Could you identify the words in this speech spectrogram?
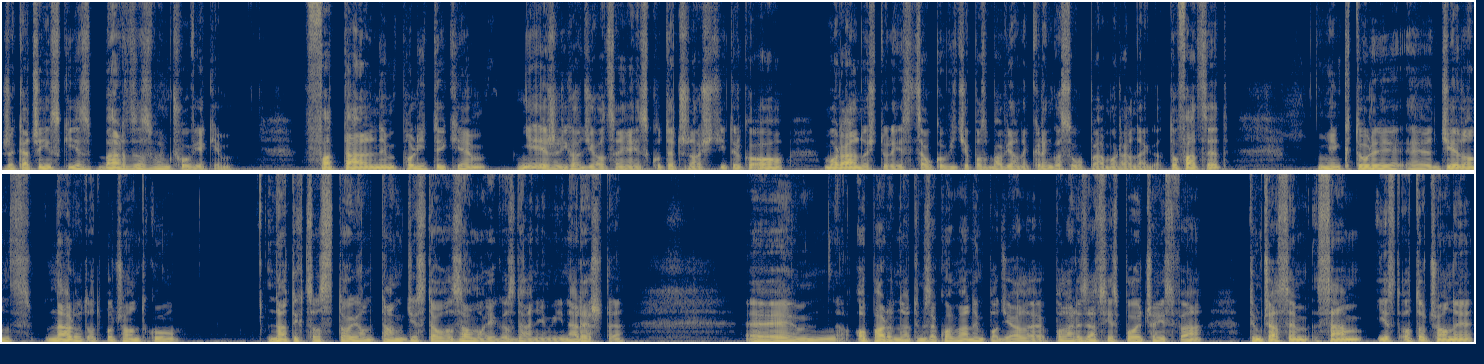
że Kaczyński jest bardzo złym człowiekiem, fatalnym politykiem, nie jeżeli chodzi o ocenianie skuteczności, tylko o moralność, której jest całkowicie pozbawiony kręgosłupa moralnego. To facet, który e, dzieląc naród od początku na tych, co stoją tam, gdzie stało ZOMO, jego zdaniem, i na resztę, oparł na tym zakłamanym podziale polaryzację społeczeństwa, tymczasem sam jest otoczony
